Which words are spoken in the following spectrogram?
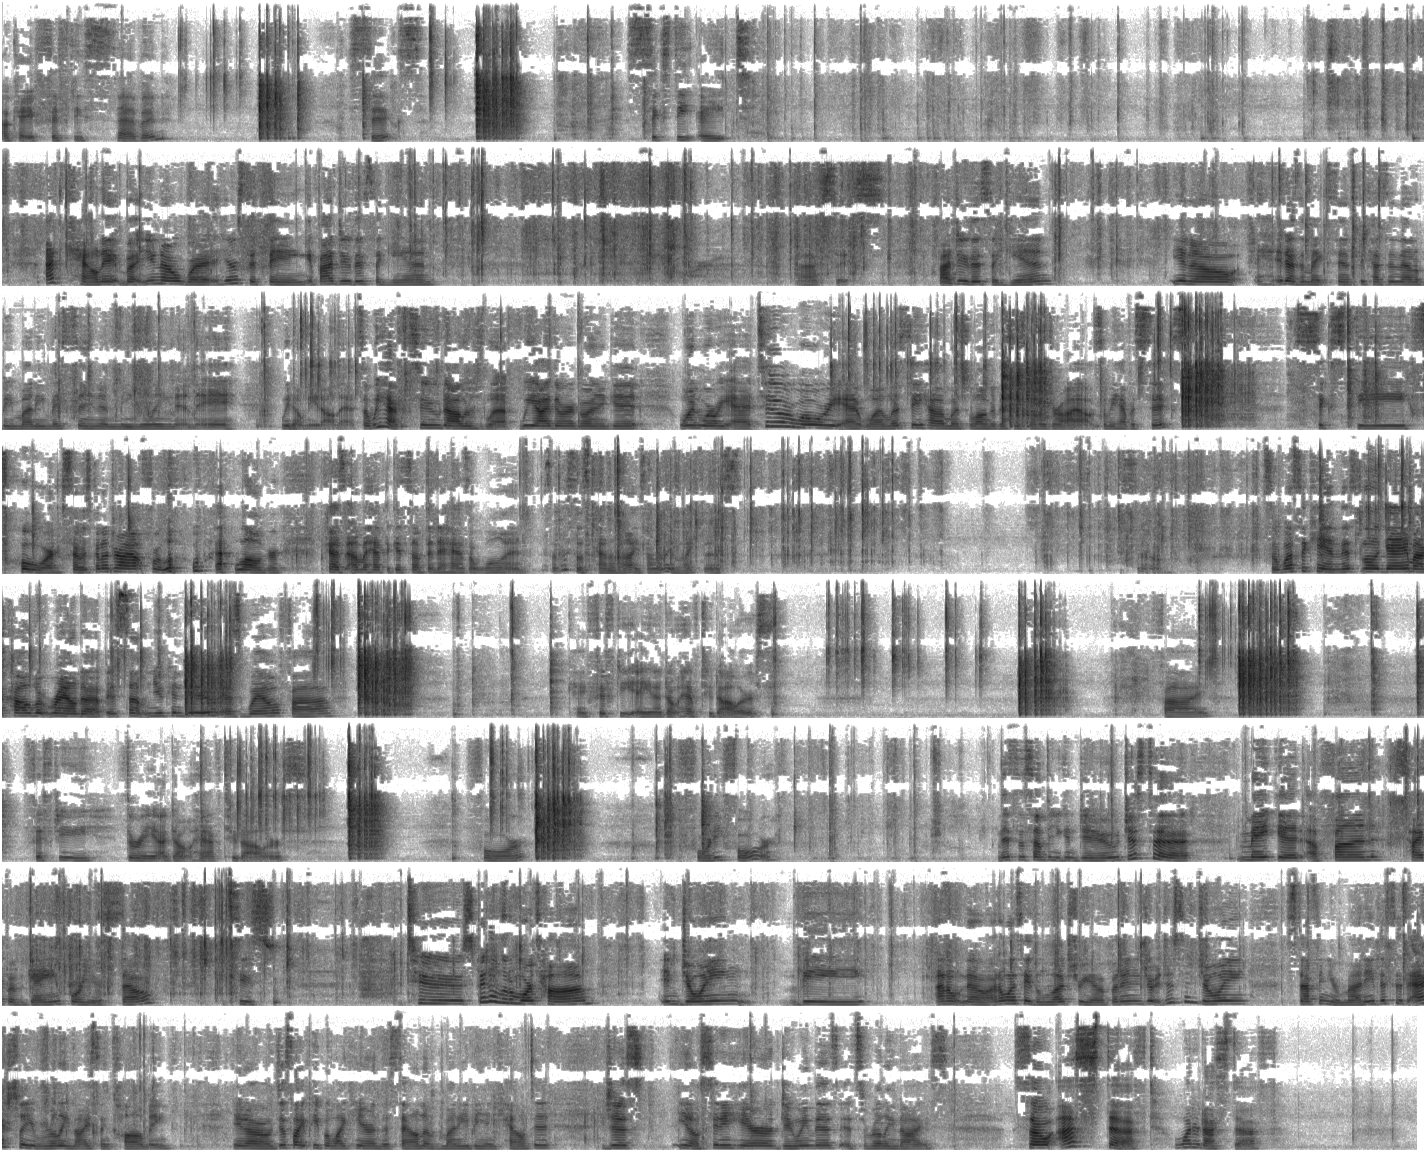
Okay, 57. Six. 68. I'd count it, but you know what? Here's the thing. If I do this again, five, six. If I do this again, you know, it doesn't make sense because then that'll be money mixing and mingling and eh, we don't need all that. So we have $2 left. We either are going to get one where we add two or one where we add one. Let's see how much longer this is going to dry out. So we have a six, 64. So it's going to dry out for a little while longer because I'm going to have to get something that has a one. So this is kind of nice. I really like this. So, so once again, this little game, I call it Roundup. It's something you can do as well. Five. Okay, 58. I don't have $2. Five. 53, I don't have $2. Four, 44. This is something you can do just to make it a fun type of game for yourself to, to spend a little more time enjoying the, I don't know, I don't want to say the luxury of, but enjoy, just enjoying stuffing your money. This is actually really nice and calming. You know, just like people like hearing the sound of money being counted, just, you know, sitting here doing this, it's really nice. So I stuffed, what did I stuff?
